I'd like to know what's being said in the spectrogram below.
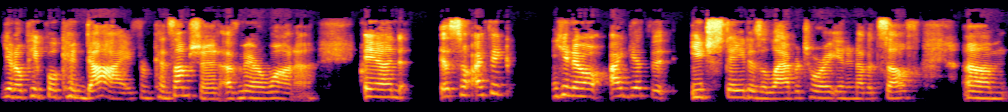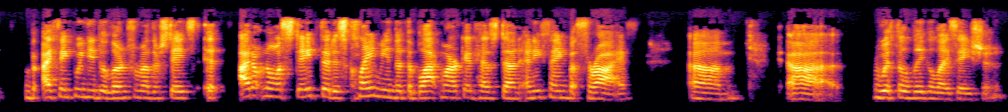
you know, people can die from consumption of marijuana. And so I think, you know, I get that each state is a laboratory in and of itself. Um, I think we need to learn from other states. It, I don't know a state that is claiming that the black market has done anything but thrive um, uh, with the legalization.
